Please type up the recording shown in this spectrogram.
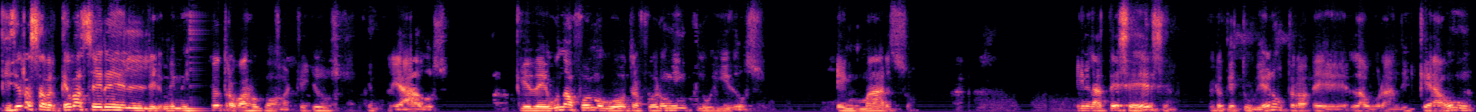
quisiera saber qué va a hacer el Ministerio de Trabajo con aquellos empleados que de una forma u otra fueron incluidos en marzo en la TCS pero que estuvieron eh, laborando y que aún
